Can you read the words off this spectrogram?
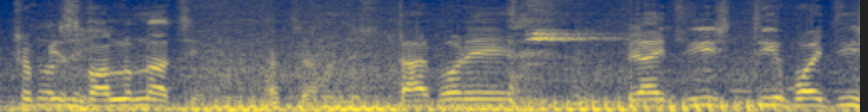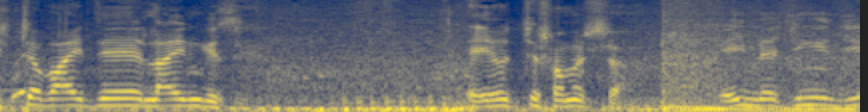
একশো পিস পাওয়ারলুম আছে। আচ্ছা। তারপরে প্রায় তিরিশ থেকে পঁয়ত্রিশটা বাড়িতে লাইন গেছে। এই হচ্ছে সমস্যা। এই ম্যাচিংয়ে যে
